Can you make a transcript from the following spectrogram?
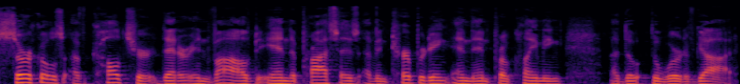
circles of culture that are involved in the process of interpreting and then proclaiming uh, the, the Word of God.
